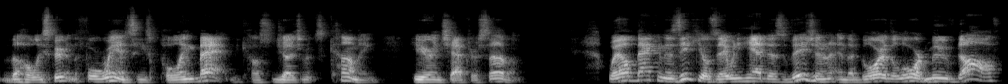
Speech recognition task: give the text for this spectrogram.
the Holy Spirit in the four winds. He's pulling back because judgment's coming here in chapter 7. Well, back in Ezekiel's day, when he had this vision and the glory of the Lord moved off,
